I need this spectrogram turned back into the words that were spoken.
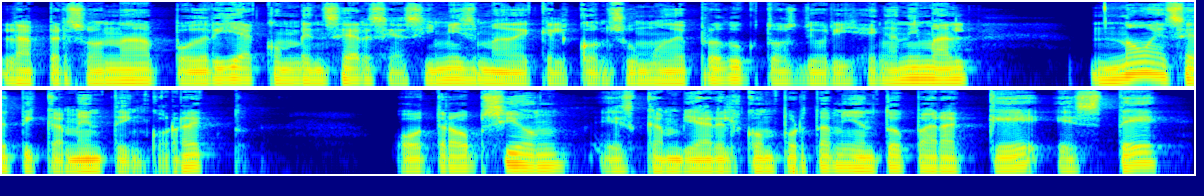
la persona podría convencerse a sí misma de que el consumo de productos de origen animal no es éticamente incorrecto. Otra opción es cambiar el comportamiento para que esté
